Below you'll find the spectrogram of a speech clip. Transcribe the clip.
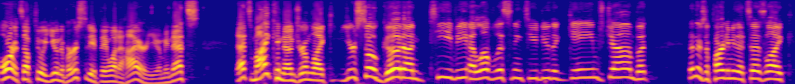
Or it's up to a university if they want to hire you. I mean, that's that's my conundrum. Like, you're so good on TV. I love listening to you do the games, John. But then there's a part of me that says, like,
